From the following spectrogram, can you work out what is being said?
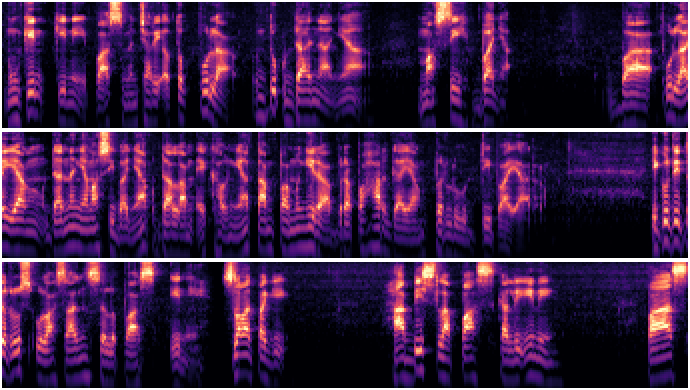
Mungkin kini PAS mencari otok pula untuk dananya masih banyak pula yang dananya masih banyak dalam akaunnya tanpa mengira berapa harga yang perlu dibayar. Ikuti terus ulasan selepas ini. Selamat pagi. Habislah PAS kali ini. PAS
